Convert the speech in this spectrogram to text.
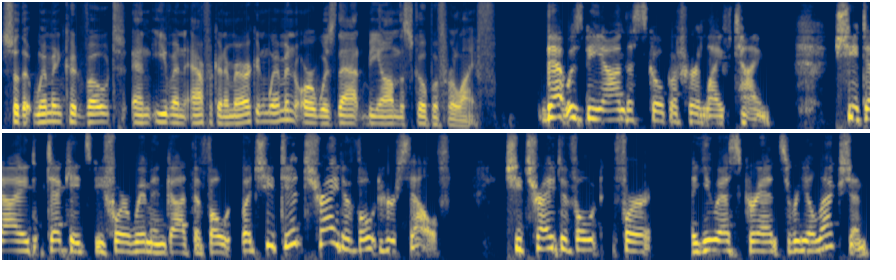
so that women could vote and even African American women, or was that beyond the scope of her life? That was beyond the scope of her lifetime. She died decades before women got the vote, but she did try to vote herself. She tried to vote for a U.S. Grant's reelection,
